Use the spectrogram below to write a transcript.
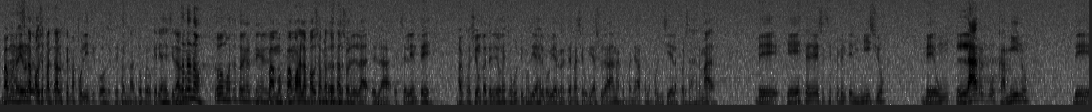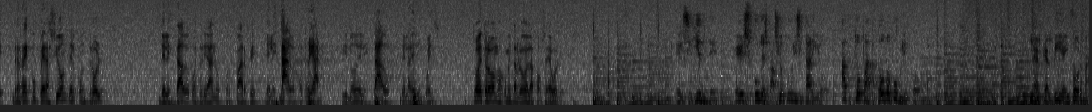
Vámonos a ir a una pausa para entrar a los temas políticos, este, Fernando, pero querías decir algo. No, no, no. Lo vamos a tratar en el. en el- Vamos, vamos a la pausa para tratar sobre la, la excelente actuación que ha tenido en estos últimos días el gobierno en tema de seguridad ciudadana, acompañada por la policía y las Fuerzas Armadas, de que este debe ser simplemente el inicio de un largo camino de recuperación del control del Estado ecuatoriano por parte del Estado ecuatoriano y no del Estado de la delincuencia. Todo esto lo vamos a comentar luego de la pausa, ya volvemos. El siguiente es un espacio publicitario apto para todo público. La alcaldía informa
